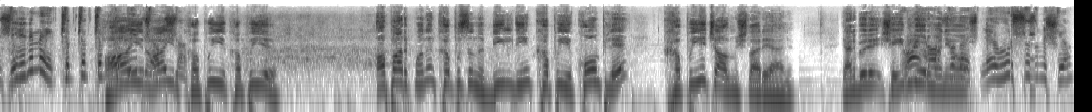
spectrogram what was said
zilini mi tık tık tık Hayır hayır kapıyı kapıyı. Apartmanın kapısını bildiğin kapıyı komple kapıyı çalmışlar yani. Yani böyle şeyi biliyorum hani o ne hırsızmış ya.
